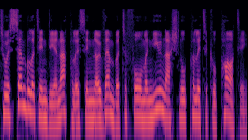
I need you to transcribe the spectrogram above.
to assemble at Indianapolis in November to form a new national political party.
